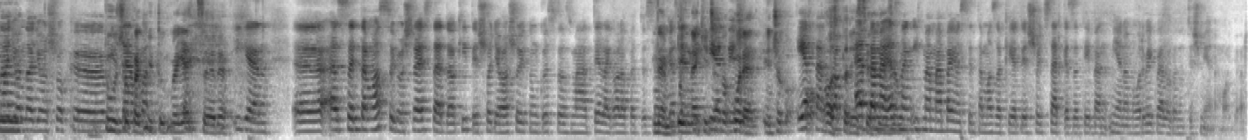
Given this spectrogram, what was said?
Nagyon-nagyon sok Túl sokat nyitunk meg egyszerre. Igen. Ez szerintem az, hogy most Reisztárdal kit és hogyan hasonlítunk össze, az már tényleg alapvető Nem, én neki csak a korrekt, én csak Értem, azt csak a ebben már, ez meg, itt már, már bejön szerintem az a kérdés, hogy szerkezetében milyen a norvég válogatott és milyen a magyar.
